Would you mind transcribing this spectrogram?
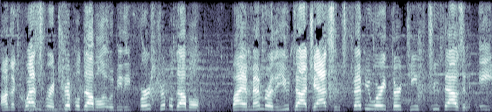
on the quest for a triple double. It would be the first triple double by a member of the Utah Jazz since February 13th, 2008,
